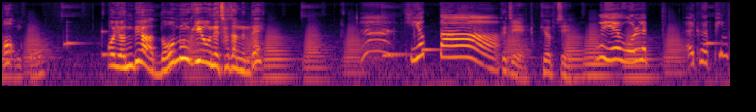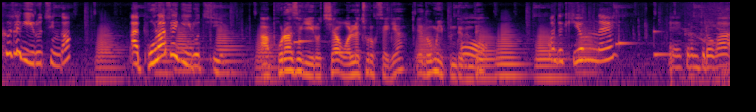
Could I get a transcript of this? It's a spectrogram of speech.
어? 드릴게요. 어 연비야 너무 귀여운 애 찾았는데? 귀엽다 그지? 귀엽지? 근데 얘 원래 아, 그 핑크색이 이로치인가? 아 보라색이 이로치 아 보라색이 이로치야? 원래 초록색이야? 얘 너무 이쁜데 근데? 어. 아 근데 귀엽네 네 그럼 들어가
